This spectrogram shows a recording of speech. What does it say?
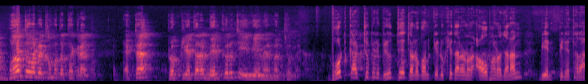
অব্যাহতভাবে ক্ষমতা থাকার একটা প্রক্রিয়া তারা বের করেছে ইভিএম এর মাধ্যমে। ভোট কারচুপির বিরুদ্ধে জনগণকে রুখে দাঁড়ানোর আহ্বানও জানান বিএনপি নেতারা।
